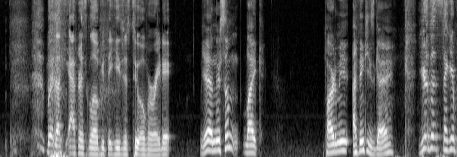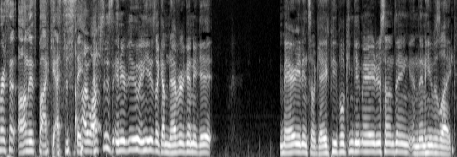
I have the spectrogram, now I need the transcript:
but like after his globe, you think he's just too overrated. Yeah, and there's some like part of me. I think he's gay. You're the second person on this podcast to say. I that. watched this interview and he was like, "I'm never gonna get married until gay people can get married or something." And then he was like,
